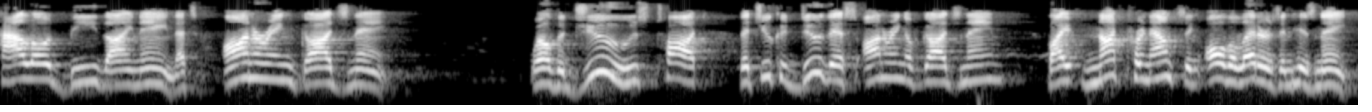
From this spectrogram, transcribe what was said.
hallowed be thy name. That's honoring God's name. Well, the Jews taught that you could do this honoring of God's name by not pronouncing all the letters in His name.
